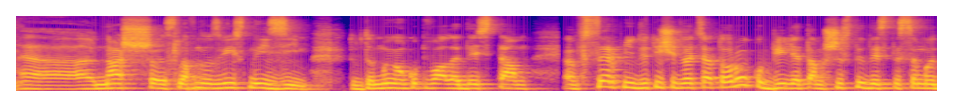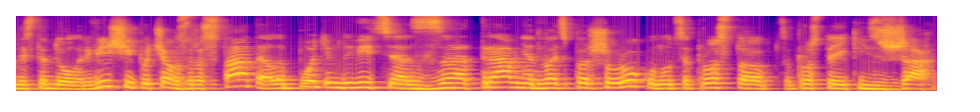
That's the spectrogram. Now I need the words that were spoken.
Е, е, Наш славнозвісний зім. Тобто ми його купували десь там в серпні 2020 року біля там 60-70 доларів. Він ще й почав зростати, але потім дивіться, з травня 2021 року ну це просто це просто якийсь жах,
